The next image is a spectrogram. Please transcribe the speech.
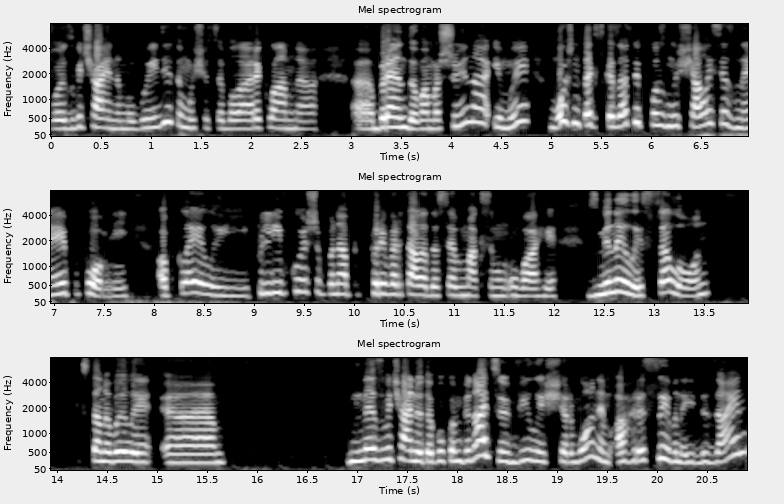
в звичайному виді, тому що це була рекламна е, брендова машина, і ми, можна так сказати, познущалися з неї по повній. Обклеїли її плівкою, щоб вона привертала до себе максимум уваги. Змінили салон, встановили е, незвичайну таку комбінацію білий з червоним, агресивний дизайн.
